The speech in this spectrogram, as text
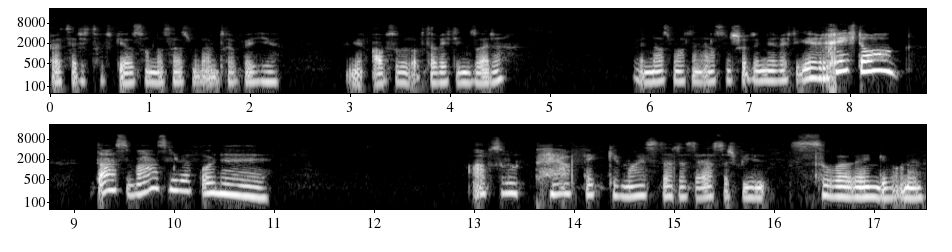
Gleichzeitig trifft Gerson, das heißt mit einem Treffer hier sind wir absolut auf der richtigen Seite. Wenn das macht den ersten Schritt in die richtige Richtung. Das war's, liebe Freunde absolut perfekt gemeistert. Das erste Spiel souverän gewonnen.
